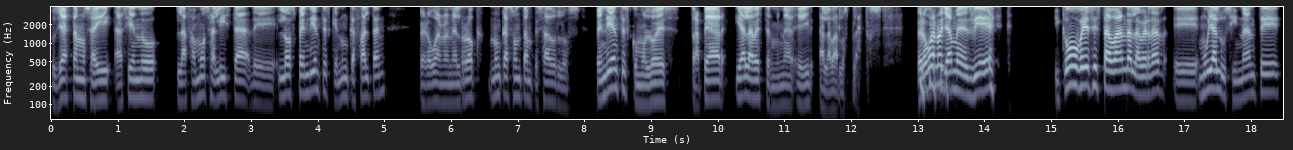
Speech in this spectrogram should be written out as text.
pues ya estamos ahí haciendo la famosa lista de los pendientes que nunca faltan, pero bueno, en el rock nunca son tan pesados los pendientes como lo es trapear y a la vez terminar e ir a lavar los platos. Pero bueno, ya me desvié. ¿Y cómo ves esta banda? La verdad, eh, muy alucinante.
